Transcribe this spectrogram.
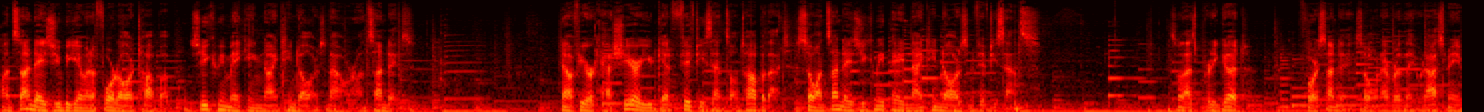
On Sundays, you'd be given a $4 top up, so you could be making $19 an hour on Sundays. Now, if you're a cashier, you'd get 50 cents on top of that. So on Sundays, you can be paid $19.50. So that's pretty good for Sunday. So whenever they would ask me,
